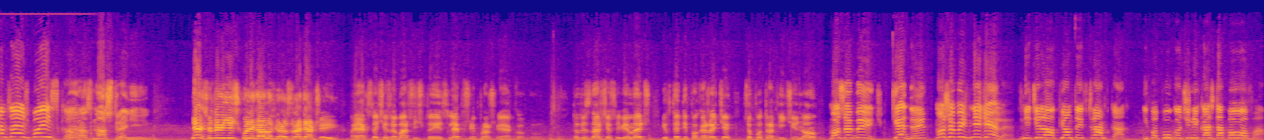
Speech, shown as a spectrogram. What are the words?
nam zająć boisko. Teraz nasz trening. Nie chcę tu widzieć chuliganów i rozrabiaczy! A jak chcecie zobaczyć, kto jest lepszy, proszę jakogo, to wyznaczcie sobie mecz i wtedy pokażecie, co potraficie, no. Może być. Kiedy? Może być w niedzielę. W niedzielę o piątej w trampkach. I po pół godziny każda połowa.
